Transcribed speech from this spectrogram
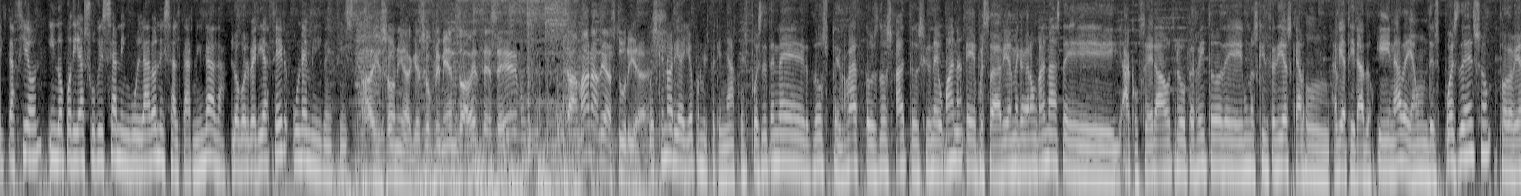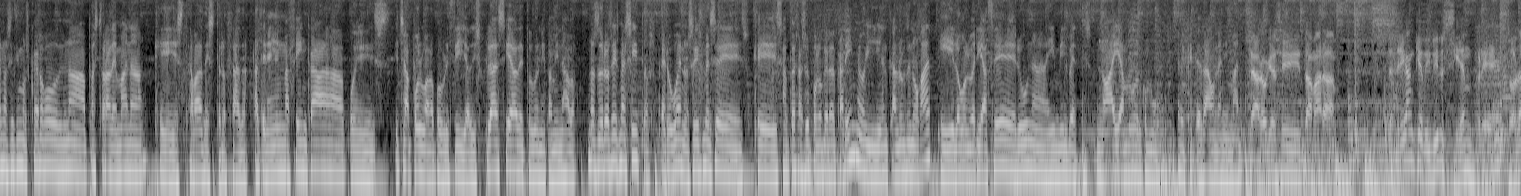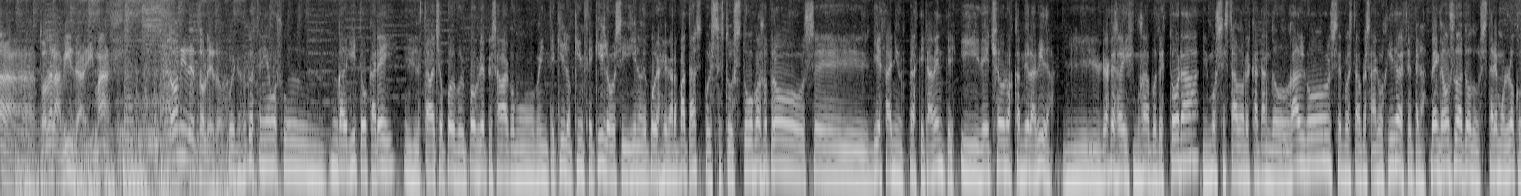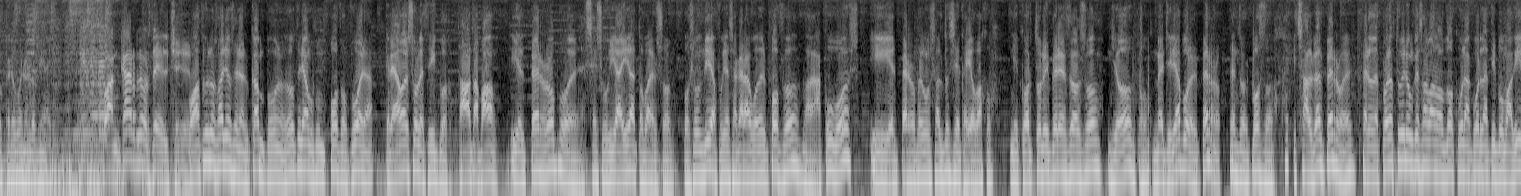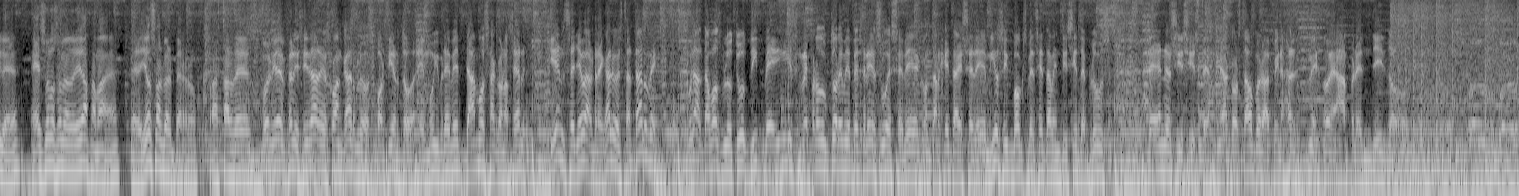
y no podía subirse a ningún lado ni saltar ni nada. Lo volvería a hacer una mil veces. Ay, Sonia, qué sufrimiento a veces, ¿eh? Tamara de Asturias. Pues qué no haría yo por mis pequeñas. Después de tener dos perrazos, dos gatos y una iguana, eh, pues todavía me quedaron ganas de acoger a otro perrito de unos 15 días que algo había tirado. Y nada, y aún después de eso, todavía nos hicimos cargo de una pastora alemana que estaba destrozada. La tenía en una finca, pues, hecha polvo a la pobrecilla, displasia, de todo, ni caminaba. Nos duró seis mesitos, pero bueno, seis meses que esa perra supo lo que era el cariño y el calor de un hogar y lo volvería a hacer una y mil veces. No hay amor como el que te da un animal. Claro que sí, Tamara. Tendrían que vivir siempre, ¿eh? toda, toda la vida y más. Tony de Toledo. Pues nosotros teníamos un, un galguito, carey, y estaba hecho polvo el pobre, pesaba como 20 kilos, 15 kilos y lleno de pollas y garrapatas. Pues estu- estuvo con nosotros eh, 10 años prácticamente y de hecho nos cambió la vida. Y gracias a él hicimos a la protectora, hemos estado rescatando galgos, hemos estado en casa de acogida, etcétera. Venga, un saludo a todos, estaremos locos, pero bueno, es lo que hay. Juan Carlos de Elche. Pues hace unos años en el campo, nosotros teníamos un pozo fuera que le daba el solecito, estaba tapado. Y el perro, pues, se subía ahí a tomar el sol. Pues un día fui a sacar agua del pozo, a, a cubos, y el perro pegó un salto y se cayó abajo. Ni corto ni perezoso, yo pues, me tiré por el perro dentro del pozo. Y salvé al perro, ¿eh? Pero después nos tuvieron que salvar los dos con una cuerda tipo MacGyver, ¿eh? Eso no se me olvida jamás, ¿eh? Pero yo salvé al perro. Buenas tardes. Muy bien, felicidades Juan Carlos. Por cierto, en muy breve damos a conocer quién se lleva el regalo esta tarde. Un altavoz Bluetooth Deep Bass, reproductor MP3 USB con tarjeta SD, Music Box BZ27 Plus de Energy System. Me ha costado, pero al final me lo he aprendido. whoa, whoa.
